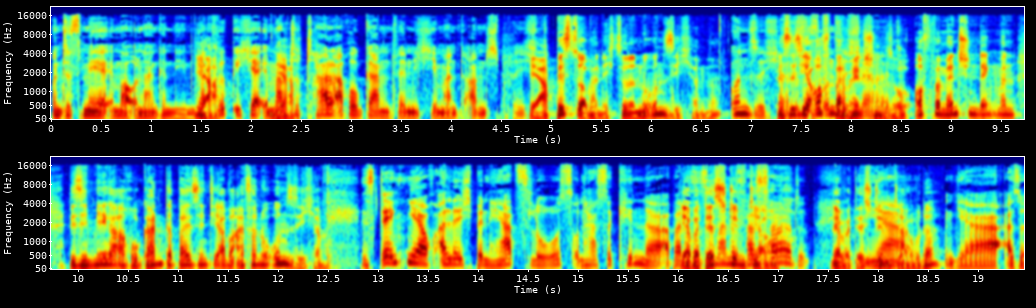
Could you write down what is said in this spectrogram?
Und das ist mir ja immer unangenehm. Ja. wirklich ja immer Ja. total arrogant, wenn mich jemand anspricht. Ja, bist du aber nicht, sondern nur unsicher, ne? Unsicher. Das ist ja oft bei Menschen so. Oft bei Menschen denkt man, die sind mega arrogant, dabei sind die aber einfach nur unsicher. Es denken ja auch alle, ich bin herzlos und hasse Kinder, aber ja, das aber ist das stimmt Fassade. ja auch. Ja, aber das stimmt ja, oder? Ja, also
